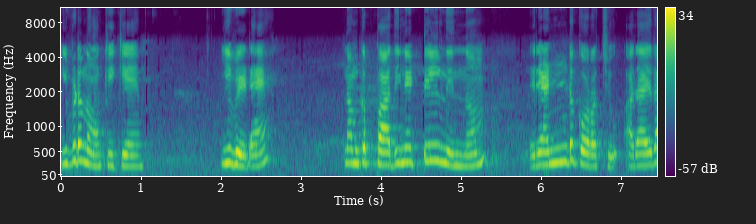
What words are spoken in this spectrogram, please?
ഇവിടെ നോക്കിക്കേ. ഇവിടെ നമുക്ക് പതിനെട്ടിൽ നിന്നും രണ്ട് കുറച്ചു. അതായത്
